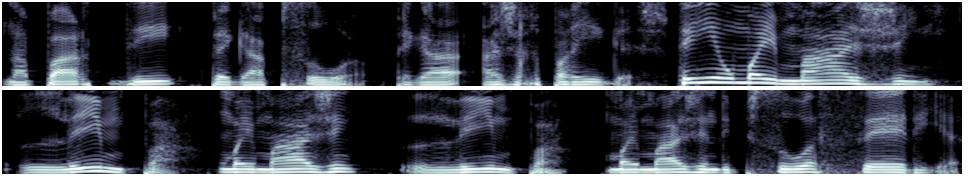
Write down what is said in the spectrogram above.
na parte de pegar a pessoa, pegar as raparigas. Tenha uma imagem limpa, uma imagem limpa, uma imagem de pessoa séria.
